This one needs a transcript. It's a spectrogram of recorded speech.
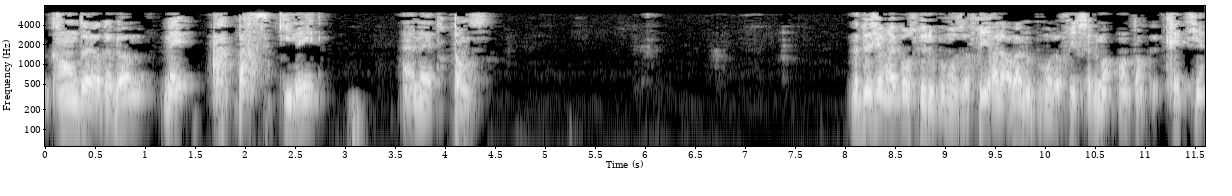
grandeur de l'homme, mais parce qu'il est un être pensant. La deuxième réponse que nous pouvons offrir, alors là, nous pouvons l'offrir seulement en tant que chrétien,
